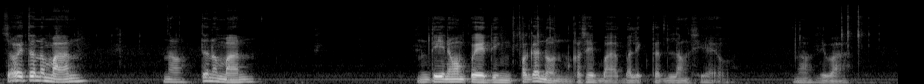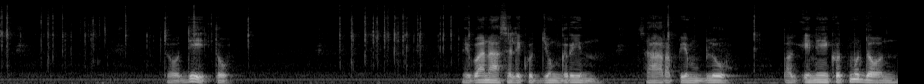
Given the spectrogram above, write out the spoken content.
So, ito naman, no, ito naman, hindi naman pwedeng pag ganun, kasi babaliktad lang siya, oh. No, di ba? So, dito. Di ba, nasa likod yung green, sa harap yung blue. Pag inikot mo doon,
